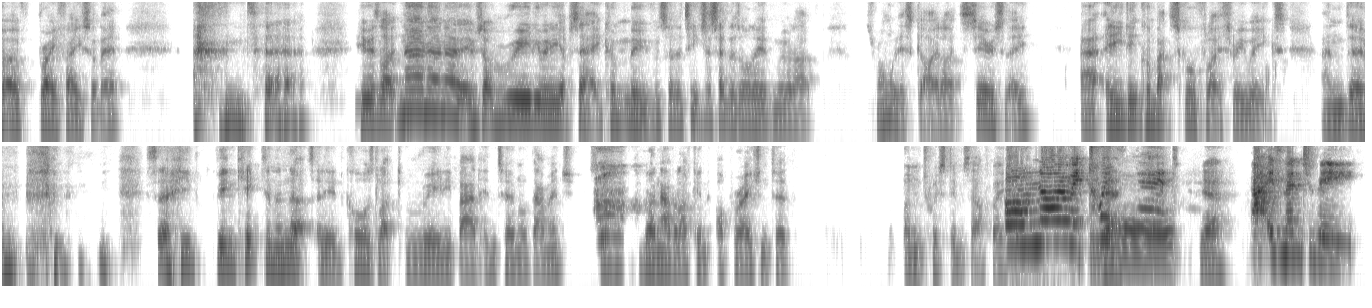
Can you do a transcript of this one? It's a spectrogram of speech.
put a brave face on it. And uh, he was like, no, no, no. He was like really, really upset. He couldn't move, and so the teacher sent us all in. And we were like, what's wrong with this guy? Like, seriously. Uh, and he didn't come back to school for like three weeks. And um, so he'd been kicked in the nuts and it had caused like really bad internal damage. So he had to go and have like an operation to untwist himself, basically. Oh no, it twisted. Yeah. That is meant to be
